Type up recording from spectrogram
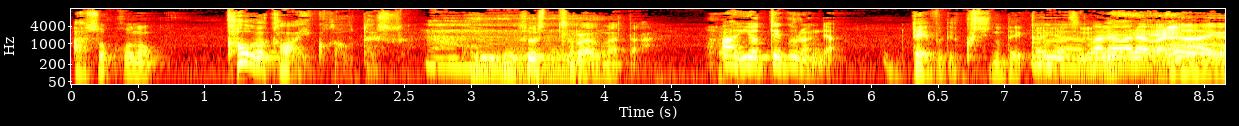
あそこの顔が可愛い子がおったりする、そしたらまたあ寄ってくるんじゃ。デブで口のでっかいやつうん。が、わらわらわら言う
